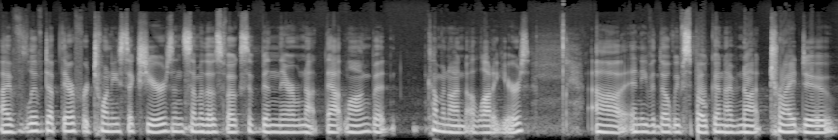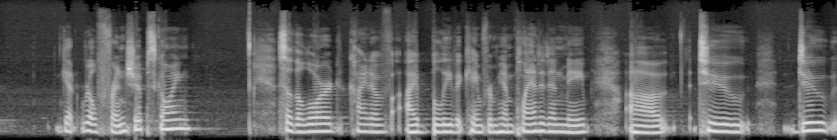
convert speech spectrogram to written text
I've lived up there for 26 years, and some of those folks have been there not that long, but coming on a lot of years. Uh, and even though we've spoken, I've not tried to get real friendships going. So the Lord kind of, I believe it came from Him, planted in me uh, to do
